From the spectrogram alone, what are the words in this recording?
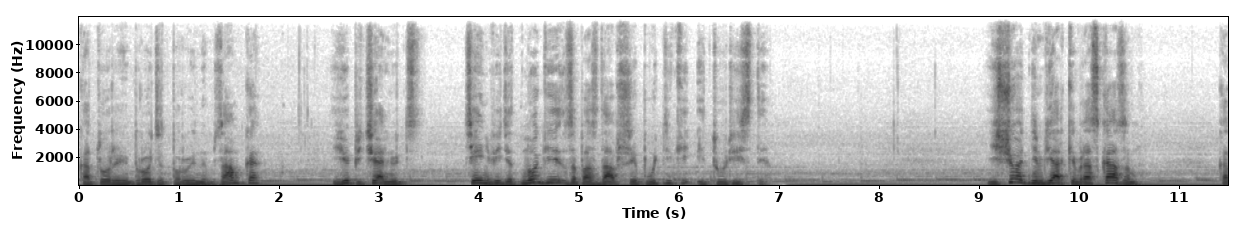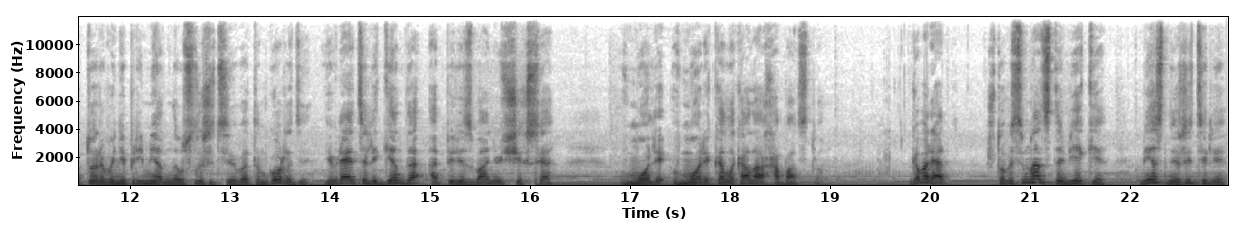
которые бродят по руинам замка. Ее печальную тень видят многие запоздавшие путники и туристы. Еще одним ярким рассказом, который вы непременно услышите в этом городе, является легенда о перезванивающихся в море, в море колоколах аббатства. Говорят, что в XVIII веке местные жители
